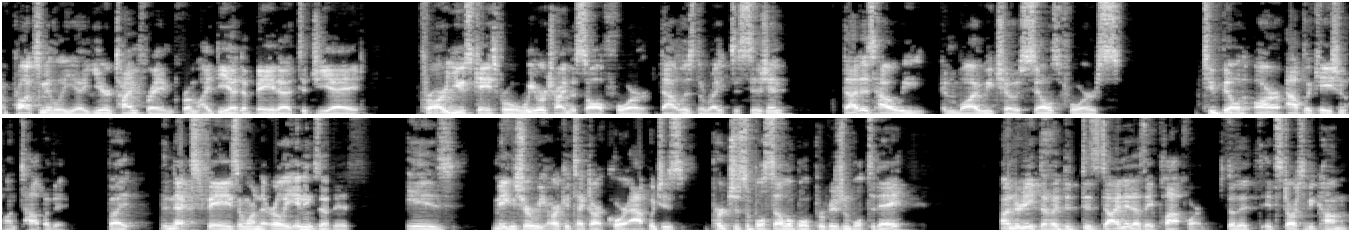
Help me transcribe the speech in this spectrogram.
approximately a year timeframe from idea to beta to GA. For our use case, for what we were trying to solve for, that was the right decision. That is how we and why we chose Salesforce to build our application on top of it. But the next phase, and we're in the early innings of this, is making sure we architect our core app, which is purchasable, sellable, provisionable today, underneath the hood to design it as a platform so that it starts to become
